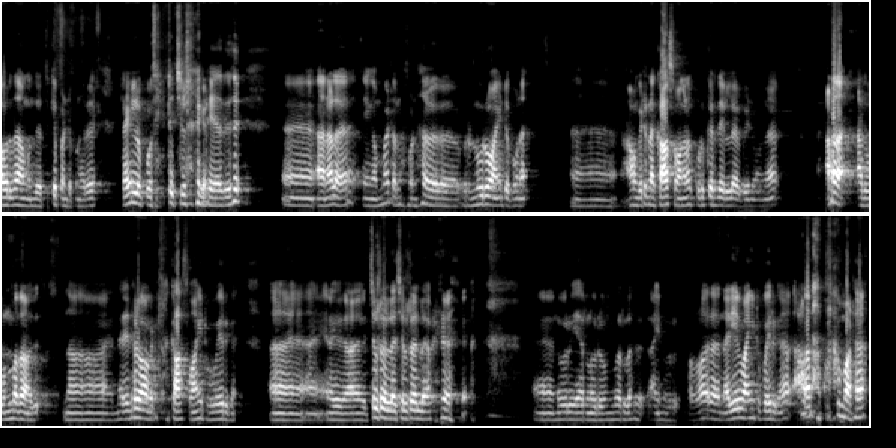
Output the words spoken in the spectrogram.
அவர் தான் அவங்க வந்து பிக்கப் பண்ணிட்டு போனார். ட்ரெயினில் போகிட்டு சில்லறை கிடையாது. அதனால் எங்கள் அம்மாட்ட என்ன பண்ணால் ஒரு நூறுரூவா வாங்கிட்டு போனேன். அவங்ககிட்ட நான் காசு வாங்கினா கொடுக்கறதே இல்லை அப்படின்வாங்க ஆனால் அது உண்மை தான் அது. நான் நிறைய தடவை அவங்ககிட்ட நான் காசு வாங்கிட்டு போயிருக்கேன். எனக்கு சில்லற இல்லை சில்லற இல்லை. அப்படின்னு நூறு இரநூறு முந்நூறுல ஐநூறு. அவ்வளோ நிறைய வாங்கிட்டு போயிருக்கேன். ஆனால் நான் கொடுக்க மாட்டேன்.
